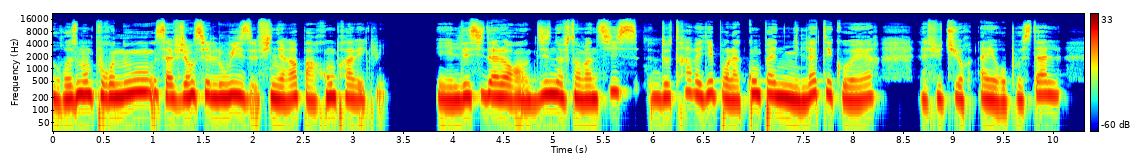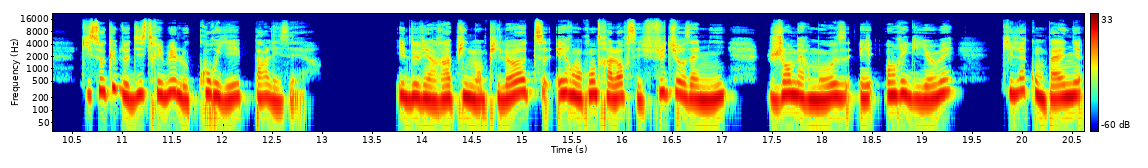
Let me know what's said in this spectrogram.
Heureusement pour nous, sa fiancée Louise finira par rompre avec lui. Et il décide alors en 1926 de travailler pour la compagnie Latécoère, la future aéropostale, qui s'occupe de distribuer le courrier par les airs. Il devient rapidement pilote et rencontre alors ses futurs amis, Jean Mermoz et Henri Guillaumet, qui l'accompagnent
